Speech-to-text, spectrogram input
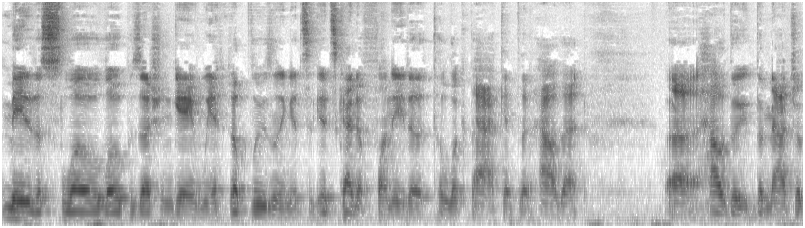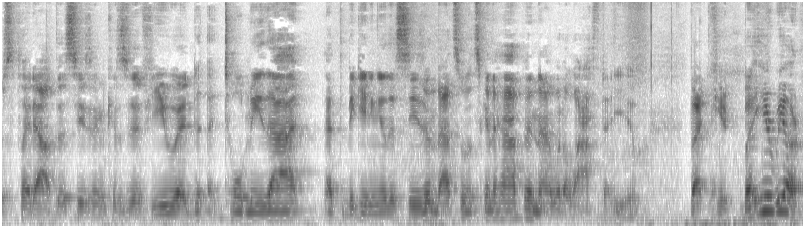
made it a slow, low possession game. We ended up losing. It's it's kind of funny to, to look back at the how that uh, how the the matchups played out this season. Because if you had told me that at the beginning of the season, that's what's going to happen, I would have laughed at you. But here, but here we are.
